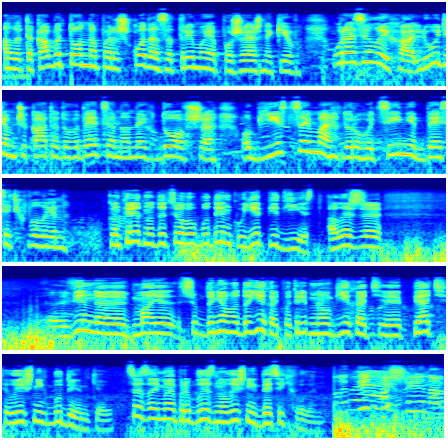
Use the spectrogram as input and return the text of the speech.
але така бетонна перешкода затримує пожежників. У разі лиха людям чекати доведеться на них довше. Об'їзд займе дорогоцінні 10 хвилин. Конкретно до цього будинку є під'їзд, але ж е, він е, має, щоб до нього доїхати, потрібно об'їхати 5 лишніх будинків. Це займе приблизно лишніх 10 хвилин. Летить машина.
